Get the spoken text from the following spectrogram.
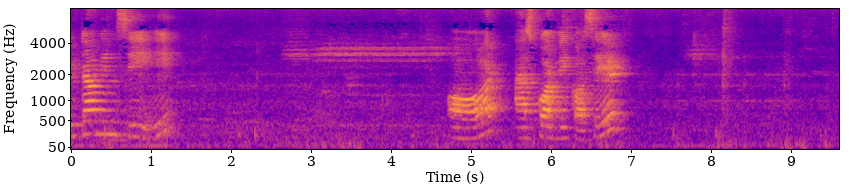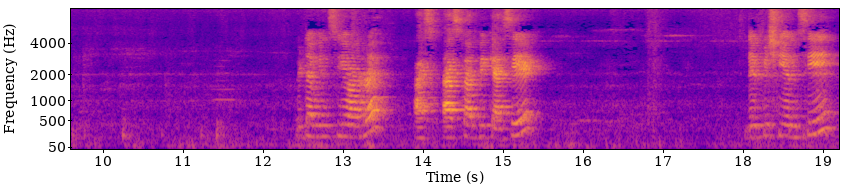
Vitamin C or ascorbic acid vitamin C or as ascorbic acid deficiency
